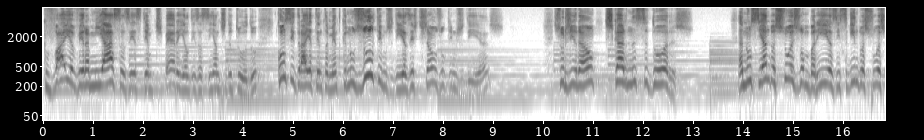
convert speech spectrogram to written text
que vai haver ameaças a esse tempo de espera. E ele diz assim: antes de tudo, considerai atentamente que nos últimos dias, estes são os últimos dias, surgirão escarnecedores, anunciando as suas zombarias e seguindo as suas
